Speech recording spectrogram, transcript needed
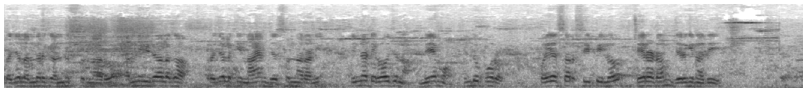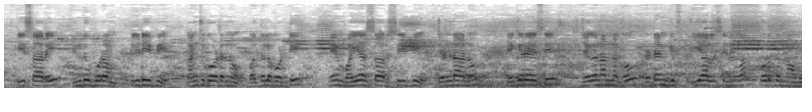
ప్రజలందరికీ అందిస్తున్నారు. అన్ని విధాలుగా ప్రజలకి న్యాయం చేస్తున్నారని నిన్నటి రోజున మేము హిందూపూర్ వైఎస్ఆర్ సిపిలో చేరడం జరిగినది. ఈసారి హిందూపురం టీడీపీ కంచుకోటను బద్దలు కొట్టి మేము వైఎస్ఆర్ సిపి జెండాను ఎగిరేసి జగనన్నకు రిటర్న్ గిఫ్ట్ ఇవ్వాల్సిందిగా కోరుతున్నాము.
